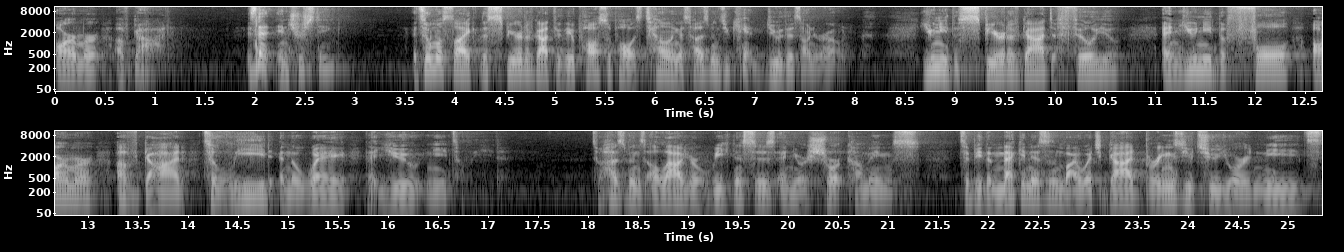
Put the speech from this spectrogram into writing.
armor of God. Isn't that interesting? It's almost like the Spirit of God through the Apostle Paul is telling us, husbands, you can't do this on your own. You need the Spirit of God to fill you, and you need the full armor of God to lead in the way that you need to. So, husbands, allow your weaknesses and your shortcomings to be the mechanism by which God brings you to your needs,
